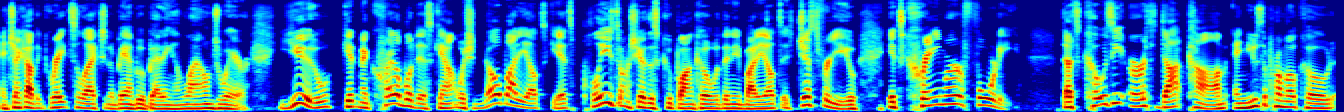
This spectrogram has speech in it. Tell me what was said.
and check out the great selection of bamboo bedding and loungewear. You get an incredible discount, which nobody else gets. Please don't share this coupon code with anybody else. It's just for you. It's Kramer40. That's cozyearth.com and use the promo code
